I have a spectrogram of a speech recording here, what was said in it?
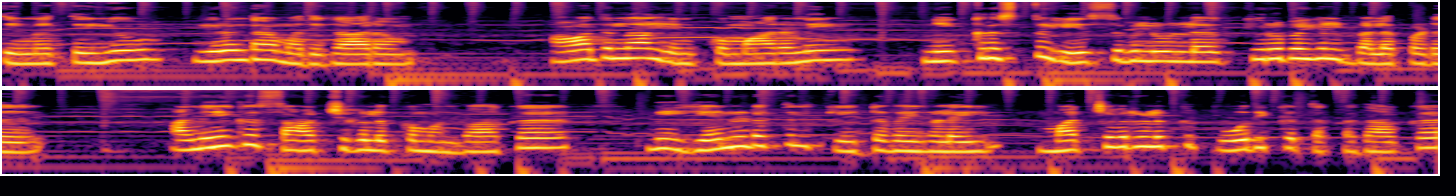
திமத்தையோ இரண்டாம் அதிகாரம். ஆதலால் என் குமாரனே நீ கிறிஸ்து இயேசுவிலுள்ள கிருபையில் பலப்படு. அநேக சாட்சிகளுக்கு முன்பாக நீ என்னிடத்தில் கேட்டவைகளை மற்றவர்களுக்கு போதிக்கத்தக்கதாக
